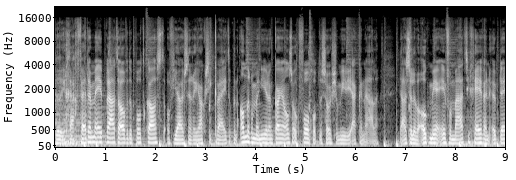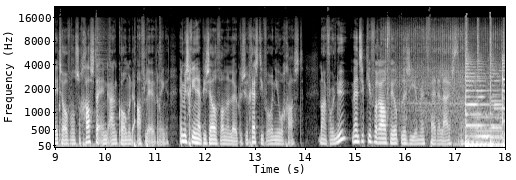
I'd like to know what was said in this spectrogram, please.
Wil je graag verder meepraten over de podcast of juist een reactie kwijt op een andere manier, dan kan je ons ook volgen op de social media kanalen. Daar zullen we ook meer informatie geven en updates over onze gasten en aankomende afleveringen. En misschien heb je zelf al een leuke suggestie voor een nieuwe gast. Maar voor nu wens ik je vooral veel plezier met verder luisteren.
